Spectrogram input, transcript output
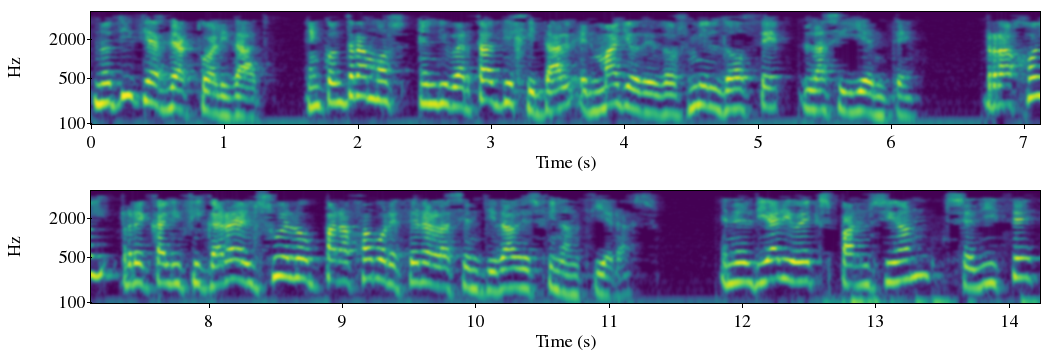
Noticias de actualidad. Encontramos en Libertad Digital en mayo de 2012 la siguiente. Rajoy recalificará el suelo para favorecer a las entidades financieras. En el diario Expansión se dice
